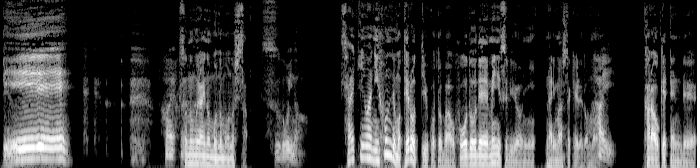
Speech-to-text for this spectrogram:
っていう、ええはい、はい。そのぐらいの物々しさ。すごいな。最近は日本でもテロっていう言葉を報道で目にするようになりましたけれども、はい。カラオケ店で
